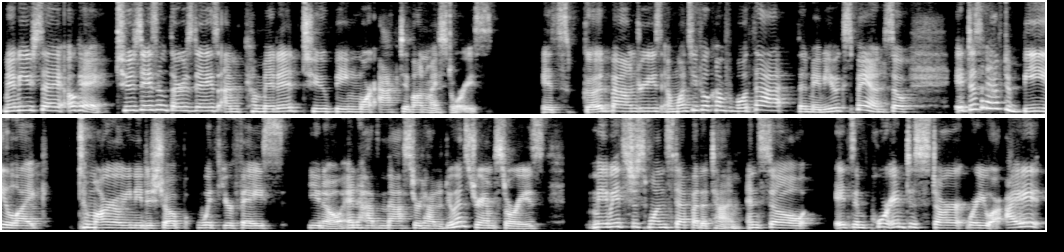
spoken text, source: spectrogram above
maybe you say, okay, Tuesdays and Thursdays, I'm committed to being more active on my stories. It's good boundaries. And once you feel comfortable with that, then maybe you expand. So it doesn't have to be like tomorrow you need to show up with your face, you know, and have mastered how to do Instagram stories. Maybe it's just one step at a time. And so it's important to start where you are. I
